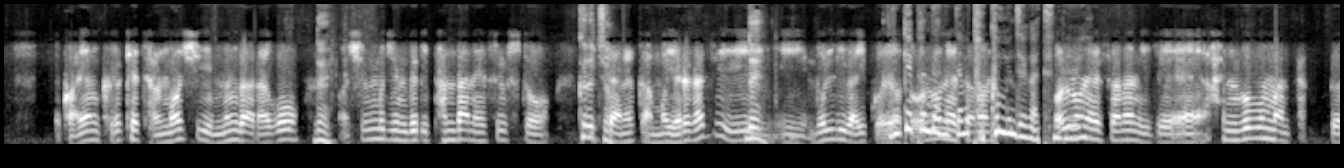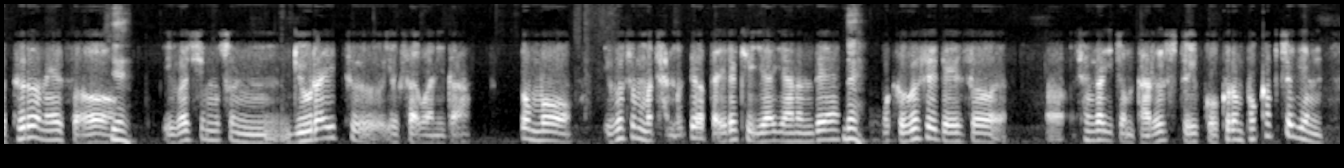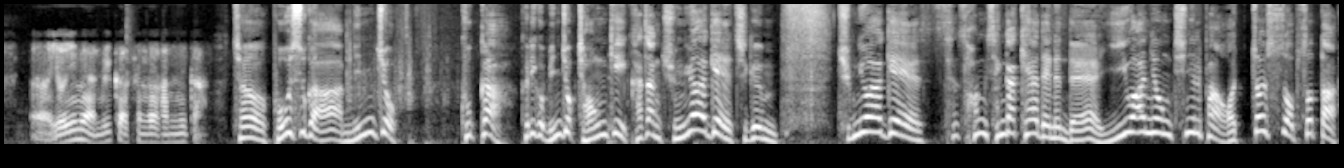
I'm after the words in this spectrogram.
과연 그렇게 잘못이 있는가라고 네. 어, 실무진들이 판단했을 수도 그렇죠. 있지 않을까 뭐 여러 가지 네. 이 논리가 있고요. 그렇게 판단했다면 더 큰 문제 같은데. 언론에서는 이제 한 부분만 딱 그 드러내서 예. 이것이 무슨 뉴라이트 역사관이다. 또 뭐 이것은 뭐 잘못되었다 이렇게 이야기하는데 네. 뭐 그것에 대해서 어 생각이 좀 다를 수도 있고 그런 복합적인 어 요인이 아닐까 생각합니다. 저 보수가 민족 국가 그리고 민족 정기 가장 중요하게 지금 중요하게 성, 생각해야 되는데 이완용 친일파 어쩔 수 없었다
